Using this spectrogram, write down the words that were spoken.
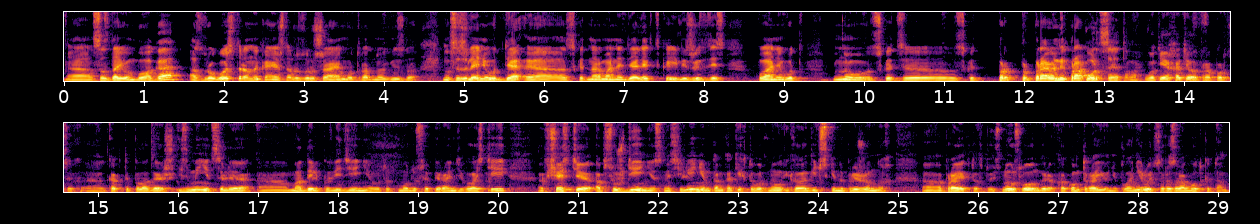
создаем блага, а с другой стороны, конечно, разрушаем вот родное гнездо. Но, к сожалению, вот ди, э, сказать, нормальная диалектика и лежит здесь в плане вот, ну, сказать, э, сказать, пр- правильных пропорций этого. Вот я хотел о пропорциях. Э, как ты полагаешь, изменится ли модель поведения, вот этот модус операнди властей в части обсуждения с населением там каких-то вот, ну, экологически напряженных Э, проектов. То есть, ну, условно говоря, в каком-то районе планируется разработка там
